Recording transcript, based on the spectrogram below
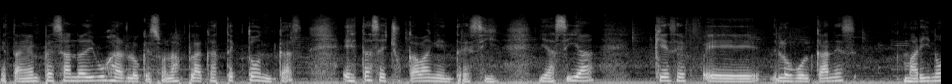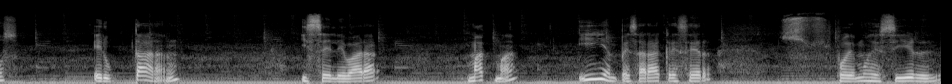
están empezando a dibujar lo que son las placas tectónicas, estas se chocaban entre sí y hacía que se, eh, los volcanes marinos eruptaran y se elevara magma y empezara a crecer, podemos decir,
